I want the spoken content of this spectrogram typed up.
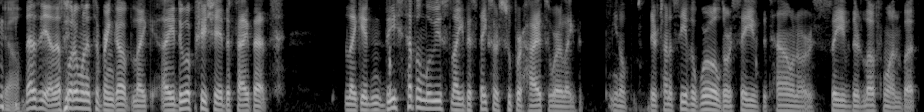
yeah, That's yeah. That's what I wanted to bring up. Like, I do appreciate the fact that, like, in these type of movies, like the stakes are super high to where, like, you know, they're trying to save the world or save the town or save their loved one. But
